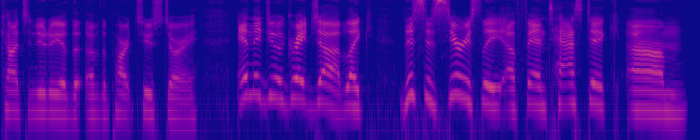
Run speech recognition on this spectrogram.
continuity of the of the part two story, and they do a great job. Like this is seriously a fantastic um,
